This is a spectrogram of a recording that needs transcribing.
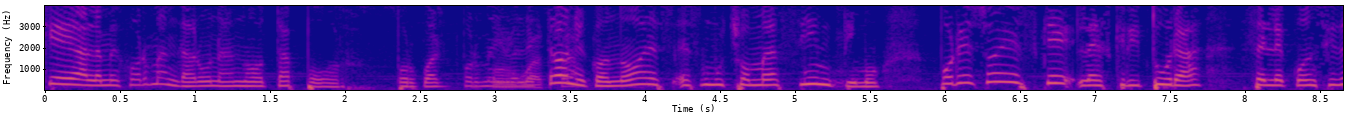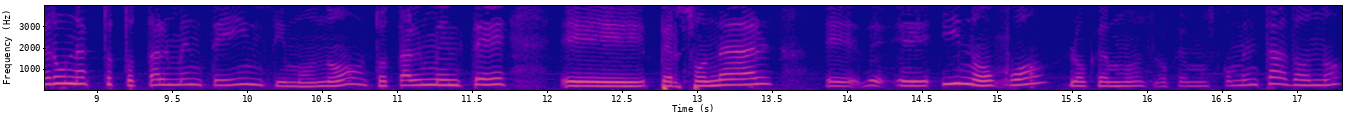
que a lo mejor mandar una nota por por, por medio electrónico, ¿no? Es, es mucho más íntimo. Por eso es que la escritura se le considera un acto totalmente íntimo, ¿no? Totalmente eh, personal, eh, eh, inocuo, lo que hemos lo que hemos comentado, ¿no?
